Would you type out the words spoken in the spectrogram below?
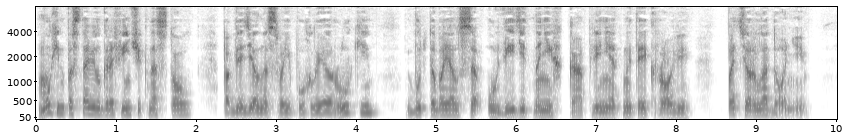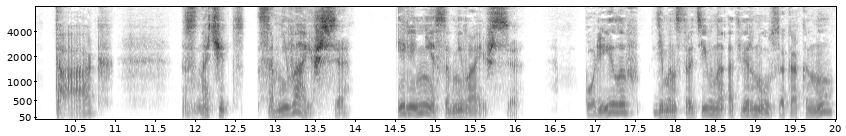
Мухин поставил графинчик на стол, поглядел на свои пухлые руки, будто боялся увидеть на них капли неотмытой крови, потер ладони. «Так, значит, сомневаешься или не сомневаешься?» Курилов демонстративно отвернулся к окну,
